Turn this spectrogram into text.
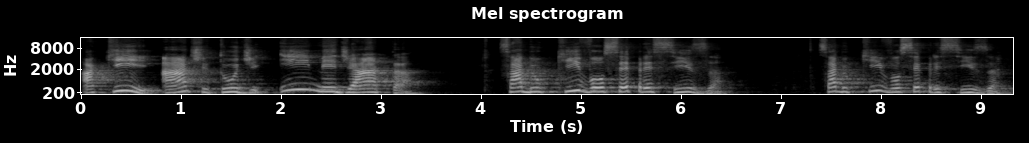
Aqui, a atitude imediata, sabe o que você precisa? Sabe o que você precisa?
